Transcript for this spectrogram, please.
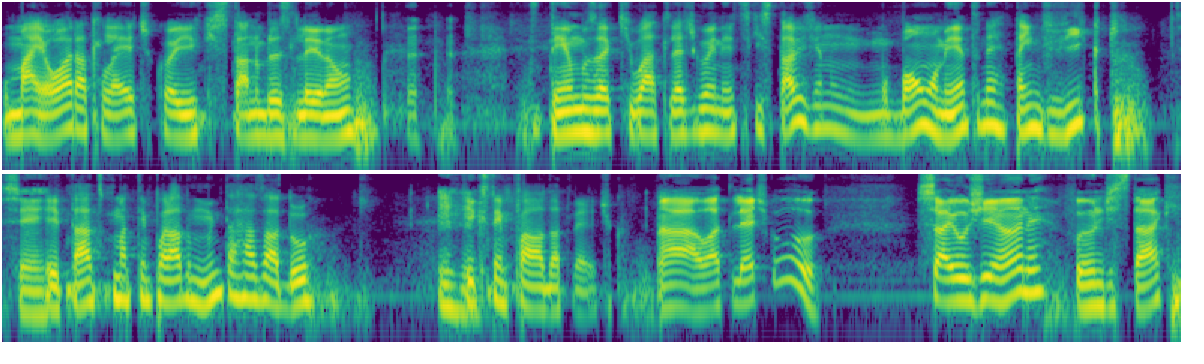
O maior Atlético aí que está no Brasileirão. Temos aqui o Atlético Goianiense que está vivendo um bom momento, né? Tá invicto. Sim. Ele tá com uma temporada muito arrasador. O Uhum. que, que você tem pra falar do Atlético? Ah, o Atlético saiu o Jean, né? Foi um destaque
